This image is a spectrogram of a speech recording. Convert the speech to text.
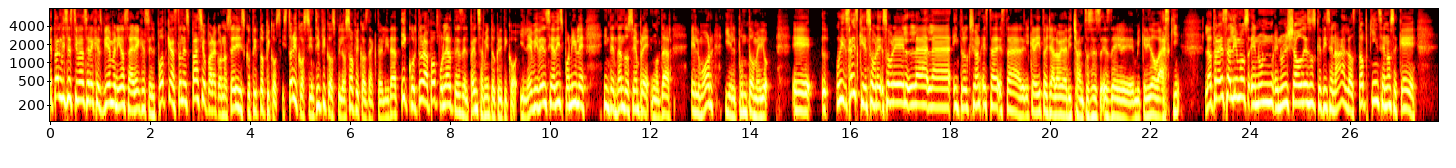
¿Qué tal mis estimados herejes? Bienvenidos a Herejes, el podcast, un espacio para conocer y discutir tópicos históricos, científicos, filosóficos de actualidad y cultura popular desde el pensamiento crítico y la evidencia disponible, intentando siempre encontrar el humor y el punto medio. Eh, uy, ¿sabes qué? Sobre, sobre la, introducción, esta, esta, el crédito ya lo había dicho antes, es, es de mi querido Basqui. La otra vez salimos en un, en un show de esos que dicen, ah, los top 15, no sé qué.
